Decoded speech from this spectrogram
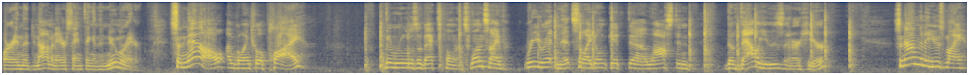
or in the denominator, same thing in the numerator. So now I'm going to apply the rules of exponents. Once I've rewritten it so I don't get uh, lost in the values that are here. So now I'm going to use my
